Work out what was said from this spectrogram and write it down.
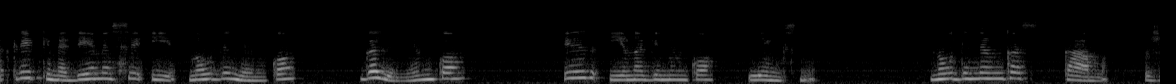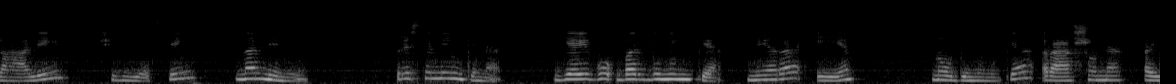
Atkreipkime dėmesį į naudininko, galininko ir įnagininko linksnį. Naudininkas kam žaliai, šviesiai, naminiai. Prisiminkime, jeigu vardininkė nėra e, naudininkė rašome ai.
